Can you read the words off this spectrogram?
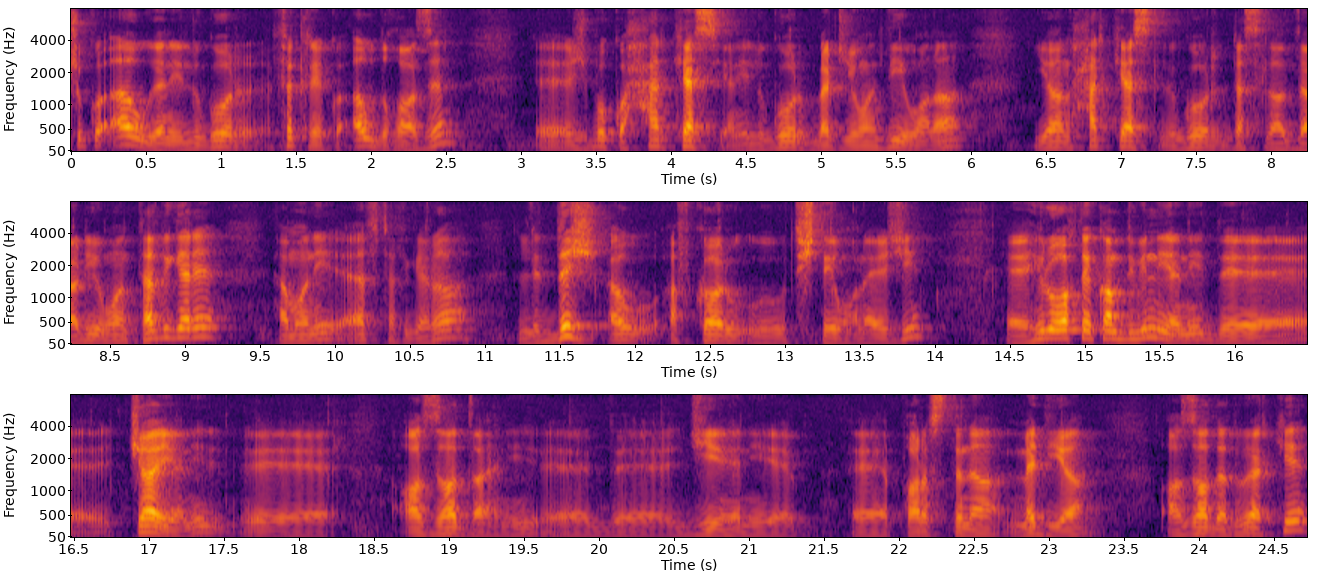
çku ew yanî li gor fikrê ku ew dixwazin ji bo ku her kes yanî li gor bercîwandî wana yan her kes li gor destladarî wan tevbigere hemanî ev tevgera li dij ew efkar û tiştê wan ye jî hîro wextê kam dibînî yanî de çay yanî آزاد يعني اه، جي يعني بارستنا اه، اه، مديا آزاد دوار كي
